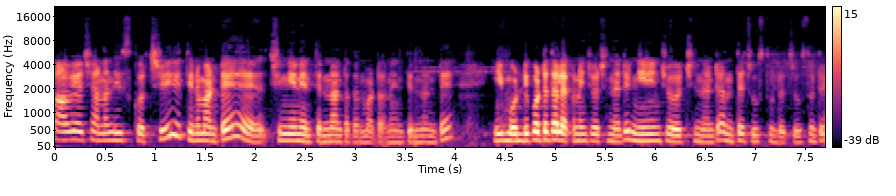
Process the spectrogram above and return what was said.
కావ్య వచ్చి అన్నం తీసుకొచ్చి తినమంటే చిన్ని నేను తిన్నంటది అనమాట నేను తిన్నంటే ఈ మొడ్డి పట్టుదల ఎక్కడి నుంచి వచ్చిందంటే నీ నుంచి వచ్చిందంటే అంతే చూస్తుంటే చూస్తుంటే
